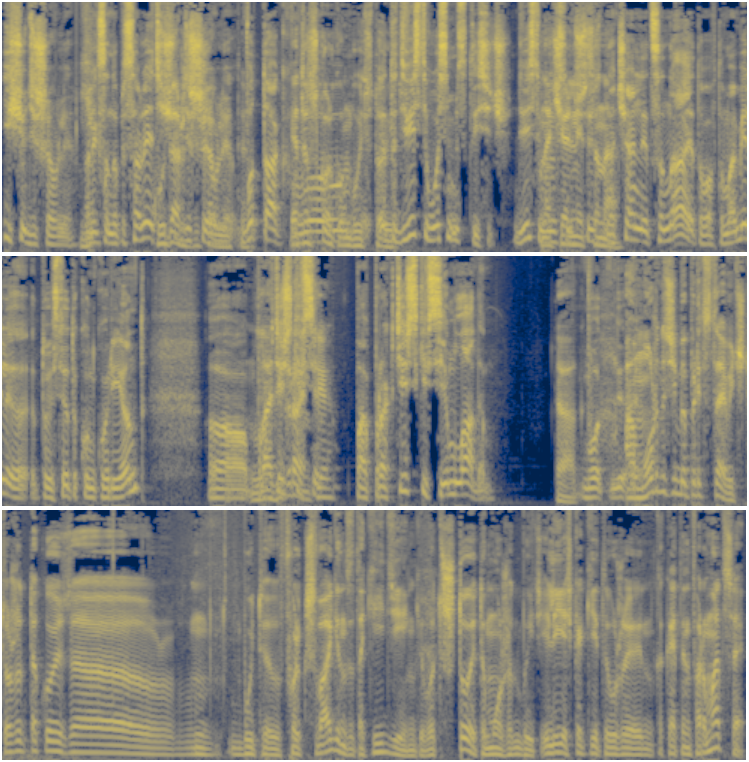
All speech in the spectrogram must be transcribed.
Еще дешевле. Александр, представляете, Куда еще дешевле. дешевле вот так. Это сколько он будет стоить? Это 280 тысяч. 280 начальная тысяч. цена. Начальная цена этого автомобиля, то есть это конкурент э, практически, все, практически всем ладам. Так. Вот. А можно себе представить, что же такое за будет Volkswagen за такие деньги? Вот что это может быть? Или есть какие-то уже какая-то информация?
